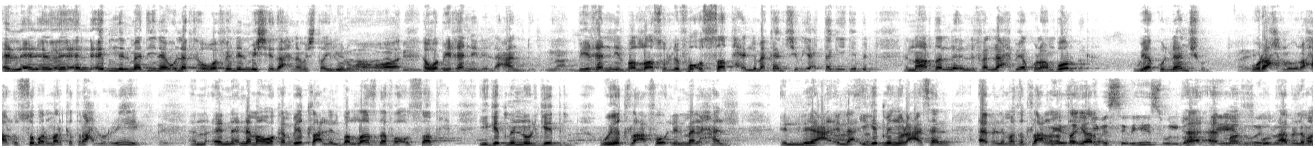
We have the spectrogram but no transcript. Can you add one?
ابن المدينة يقول لك هو فين المشي ده؟ إحنا مش طايلينه. آه، هو. هو بيغني للي عنده. نعم. بيغني البلاص اللي فوق السطح اللي ما كانش بيحتاج يجيب ال- النهارده ال- الفلاح بياكل همبرجر وبياكل لانشون. أيوة. وراح له راح له السوبر ماركت راح له الريف أيوة. إن- إنما هو كان بيطلع للبلاص ده فوق السطح يجيب منه الجبن ويطلع فوق للمنحل اللي ع- اللي. يجيب منه العسل قبل ما تطلع لنا الطياره يجيب السريس آه، والجعضيض مظبوط قبل ما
